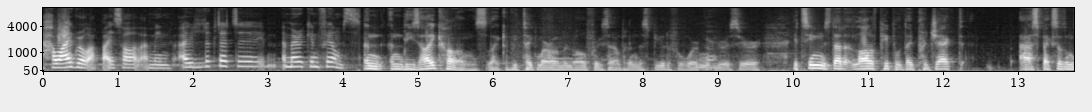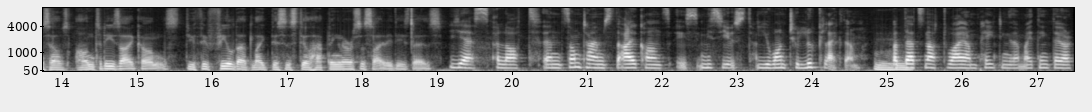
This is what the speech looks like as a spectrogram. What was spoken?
how I grew up. I saw, I mean, I looked at uh, American films. And, and these icons, like if we take Marilyn Monroe, for example, in this beautiful work yeah. of yours here, it seems that a lot of people, they project aspects of themselves onto these icons? Do you feel that like this is still happening in our society these days? Yes, a lot. And sometimes the icons is misused. You want to look like them, mm but that's not why I'm painting them. I think they are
